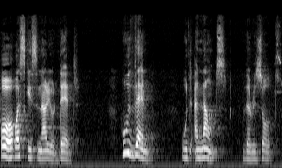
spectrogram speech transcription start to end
or worst case scenario, dead? Who then would announce the results.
